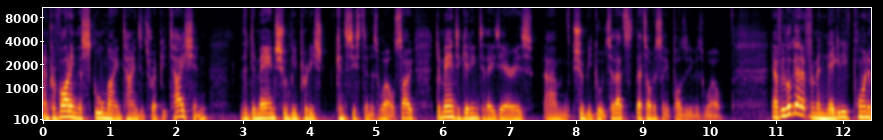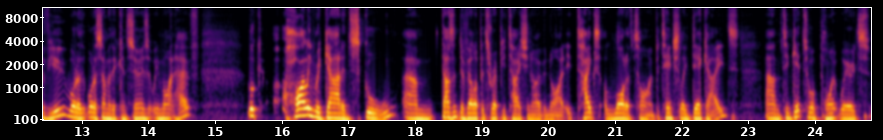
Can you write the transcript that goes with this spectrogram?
And providing the school maintains its reputation, the demand should be pretty consistent as well. So demand to get into these areas um, should be good. So that's that's obviously a positive as well. Now, if we look at it from a negative point of view, what are, what are some of the concerns that we might have? Look, a highly regarded school um, doesn't develop its reputation overnight. It takes a lot of time, potentially decades, um, to get to a point where it's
